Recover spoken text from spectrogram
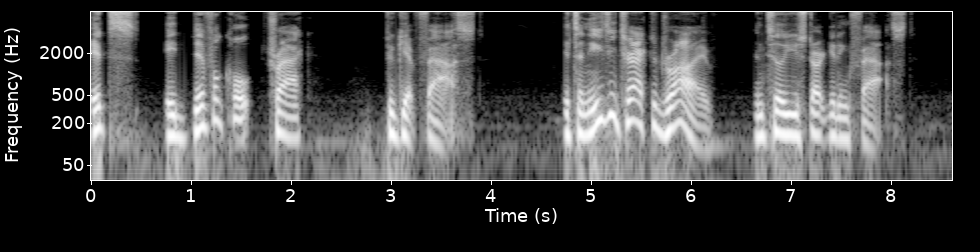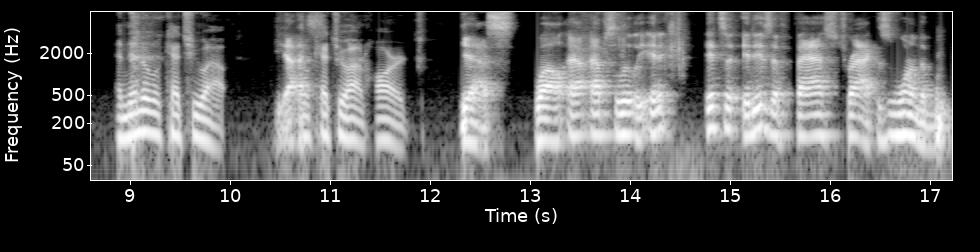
It's a difficult track to get fast. It's an easy track to drive until you start getting fast, and then it'll catch you out. Yeah, it'll catch you out hard. Yes. Well, a- absolutely. And it, it's a it is a fast track. This is one of the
